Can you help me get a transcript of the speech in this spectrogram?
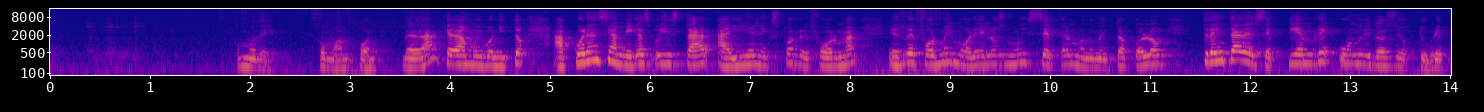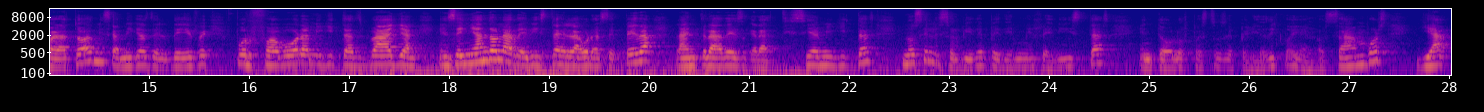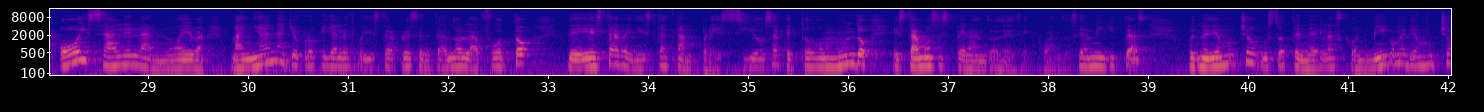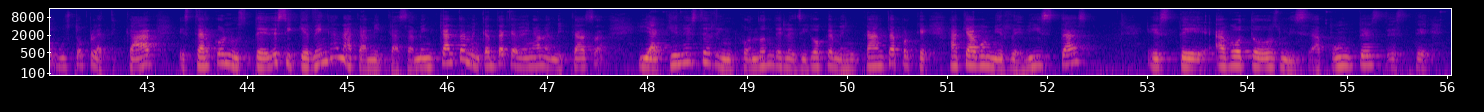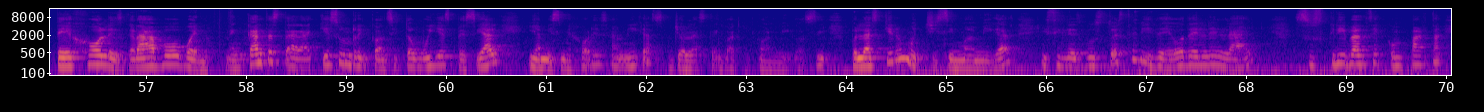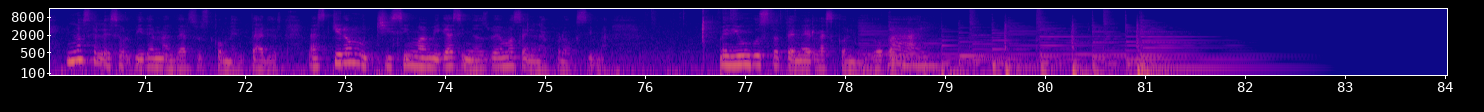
como de, como ampón, ¿verdad? Queda muy bonito. Acuérdense, amigas, voy a estar ahí en Expo Reforma, es Reforma y Morelos, muy cerca al Monumento a Colón. 30 de septiembre, 1 y 2 de octubre. Para todas mis amigas del DF, por favor, amiguitas, vayan. Enseñando la revista de Laura Cepeda, la entrada es gratis. Sí, amiguitas, no se les olvide pedir mis revistas en todos los puestos de periódico y en los Ambors. Ya hoy sale la nueva. Mañana yo creo que ya les voy a estar presentando la foto de esta revista tan preciosa que todo el mundo estamos esperando desde cuando. ¿Sí, amiguitas? pues me dio mucho gusto tenerlas conmigo, me dio mucho gusto platicar, estar con ustedes y que vengan acá a mi casa. Me encanta, me encanta que vengan a mi casa y aquí en este rincón donde les digo que me encanta porque aquí hago mis revistas, este, hago todos mis apuntes, este, tejo, les grabo, bueno, me encanta estar aquí, es un rinconcito muy especial y a mis mejores amigas yo las tengo aquí conmigo, ¿sí? Pues las quiero muchísimo, amigas, y si les gustó este video, denle like, suscríbanse, compartan y no se les olvide mandar sus comentarios. Las quiero muchísimo, amigas, y nos vemos en la próxima. Me dio un gusto tenerlas conmigo. Bye.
